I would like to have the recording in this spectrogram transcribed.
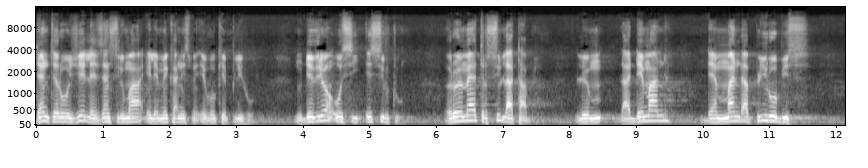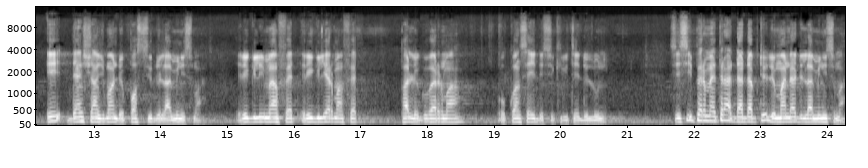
d'interroger les instruments et les mécanismes évoqués plus haut. Nous devrions aussi et surtout remettre sur la table la demande d'un mandat plus robuste et d'un changement de posture de l'aménagement, régulièrement fait, régulièrement fait par le gouvernement au Conseil de sécurité de l'ONU. Ceci permettra d'adapter le mandat de l'aménagement,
